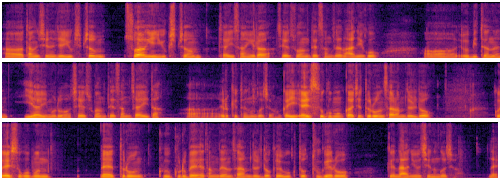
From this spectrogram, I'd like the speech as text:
아, 당신은 이제 60점, 수학이 60점 자 이상이라 재수강 대상자는 아니고 어, 요 밑에는 이하이므로 재수강 대상자이다. 아, 이렇게 되는 거죠. 그러니까 이 else 구문까지 들어온 사람들도 그 구문에 들어온 그 그룹에 해당되는 사람들도 결국 또 두 개로 나뉘어지는 거죠. 네.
